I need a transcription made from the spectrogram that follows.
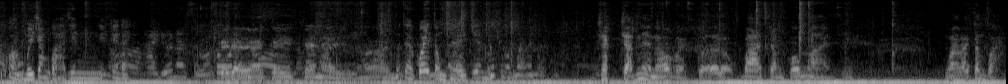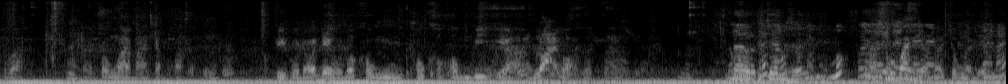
khoảng mấy trăm quả trên những cây này? cái này cây cây này nó Có thể quay tổng thể trên một chút chắc chắn thì nó phải cỡ độ 300 có ngoài thì ngoài 300 quả vâng phải có ngoài 300 quả vì của nó đều nó không không không, không bị à, loại bỏ. Đều từ trên dưới. xung quanh đây, nói chung là đều đây,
